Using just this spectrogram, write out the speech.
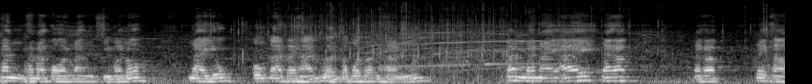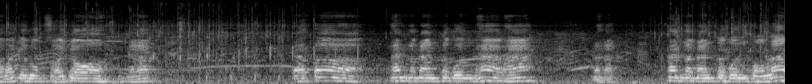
ท่านธนากรลังสีมนพนายกองค์การบริหารส่วนตำบลรันหัน ท่านทนายไอซ์นะครับนะครับได้ข่าวว่าจะลงสอจอนะครับ แล้วก็ท่านกำนันตำบลท่าพระนะครับ ท่านกำนันตำบลของไร่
